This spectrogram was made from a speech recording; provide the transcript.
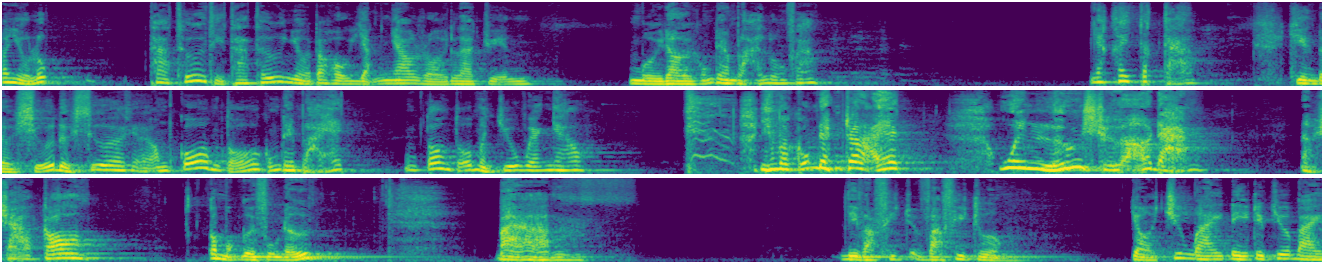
có nhiều lúc tha thứ thì tha thứ nhưng mà ta hồi giận nhau rồi là chuyện mười đời cũng đem lại luôn phải không? Nhắc hết tất cả. Chuyện đời xưa đời xưa ông cố ông tổ cũng đem lại hết. Ông tổ ông tổ mình chưa quen nhau. Nhưng mà cũng đem trở lại hết. Quên lưỡng sự ở đạn. làm sao con có một người phụ nữ. Bà um, đi vào phi, vào phi trường chờ chuyến bay đi trên chuyến bay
